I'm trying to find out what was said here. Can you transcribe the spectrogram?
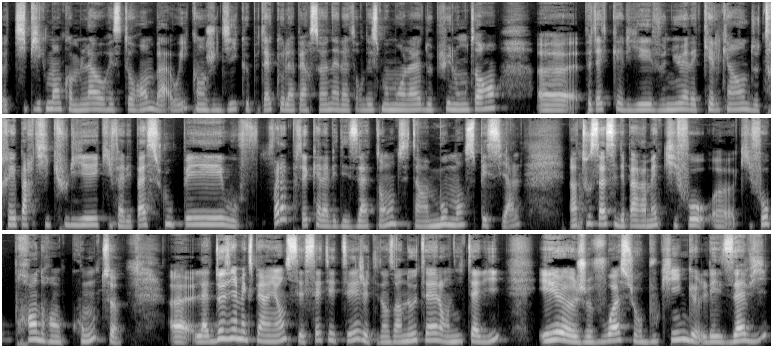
Euh, typiquement, comme là au restaurant, bah oui, quand je dis que peut-être que la personne, elle attendait ce moment-là depuis longtemps, euh, peut-être qu'elle y est venue avec quelqu'un de très particulier, qu'il fallait pas se louper, ou voilà, peut-être qu'elle avait des attentes, c'était un moment spécial. Ben, tout ça, c'est des paramètres qu'il faut, qu'il faut prendre en compte. la deuxième expérience, c'est cet été, j'étais dans un hôtel en Italie et je vois sur Booking les avis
